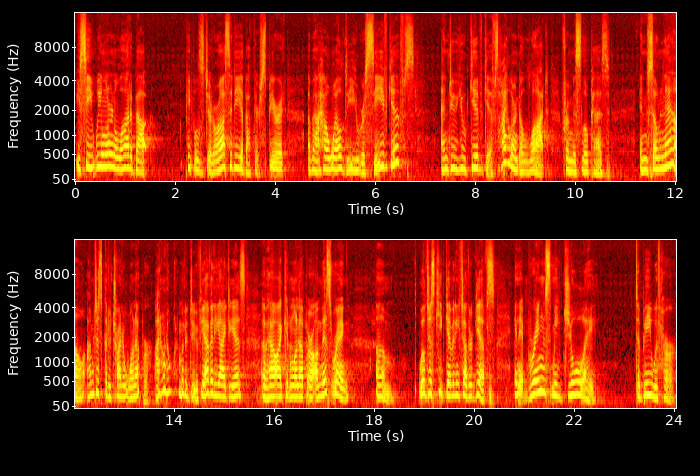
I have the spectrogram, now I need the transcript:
You see, we learn a lot about people's generosity, about their spirit, about how well do you receive gifts and do you give gifts. I learned a lot from Miss Lopez. And so now I'm just going to try to one up her. I don't know what I'm going to do. If you have any ideas of how I can one up her on this ring, um, we'll just keep giving each other gifts. And it brings me joy to be with her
